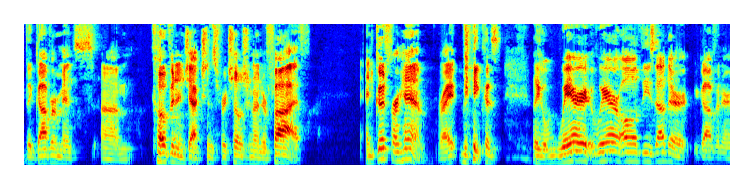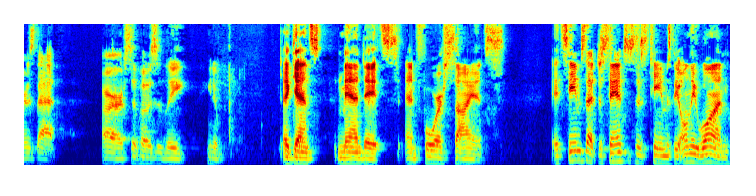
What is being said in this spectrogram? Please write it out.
the government's um, COVID injections for children under five, and good for him, right? because like where where are all of these other governors that are supposedly you know against mandates and for science? It seems that DeSantis's team is the only one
